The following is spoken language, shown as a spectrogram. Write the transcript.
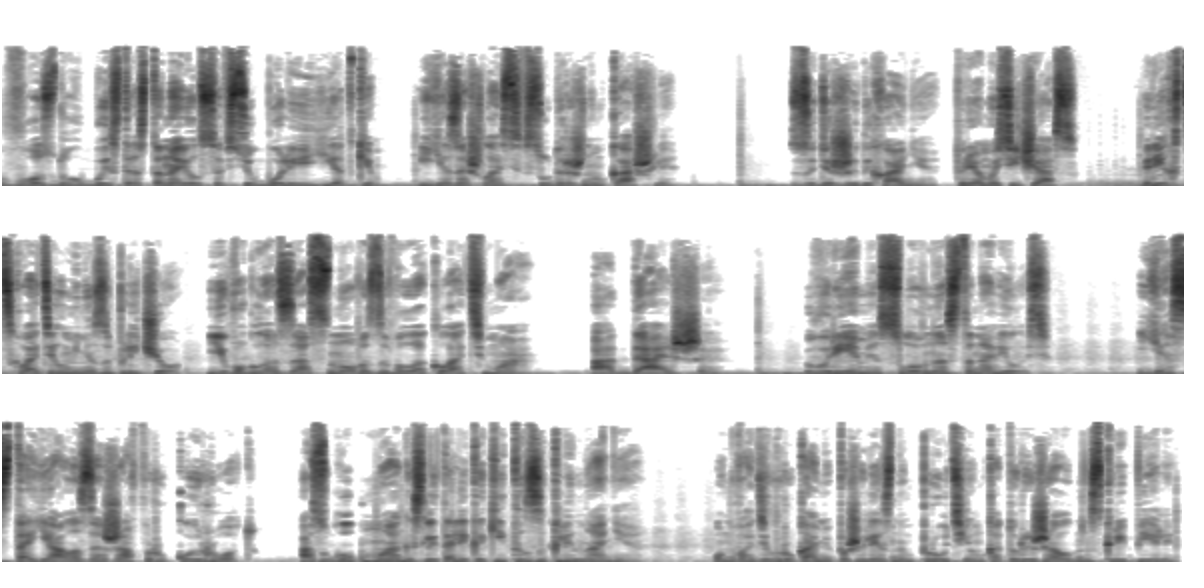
Воздух быстро становился все более едким, и я зашлась в судорожном кашле. «Задержи дыхание, прямо сейчас!» Рихт схватил меня за плечо, его глаза снова заволокла тьма. А дальше время словно остановилось. Я стояла, зажав рукой рот, а с губ мага слетали какие-то заклинания. Он водил руками по железным прутьям, которые жалобно скрипели,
